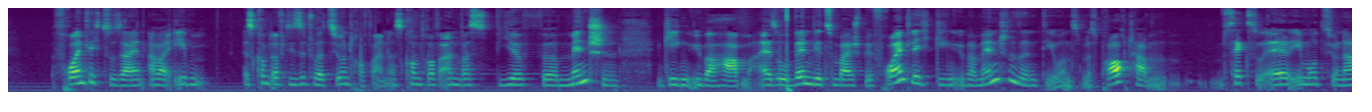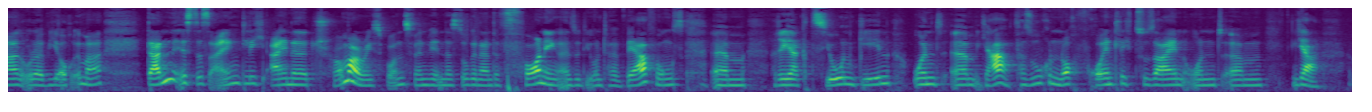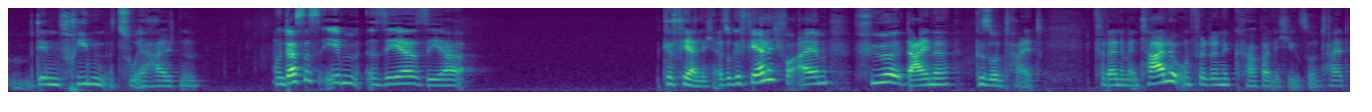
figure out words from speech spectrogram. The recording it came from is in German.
freundlich zu sein, aber eben es kommt auf die Situation drauf an. Es kommt darauf an, was wir für Menschen gegenüber haben. Also wenn wir zum Beispiel freundlich gegenüber Menschen sind, die uns missbraucht haben, sexuell, emotional oder wie auch immer, dann ist es eigentlich eine Trauma-Response, wenn wir in das sogenannte Fawning, also die Unterwerfungsreaktion ähm, gehen und ähm, ja, versuchen noch freundlich zu sein und ähm, ja, den Frieden zu erhalten. Und das ist eben sehr, sehr gefährlich. Also gefährlich vor allem für deine Gesundheit, für deine mentale und für deine körperliche Gesundheit.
